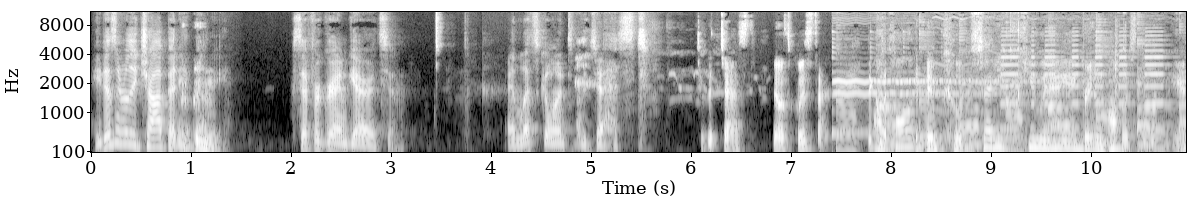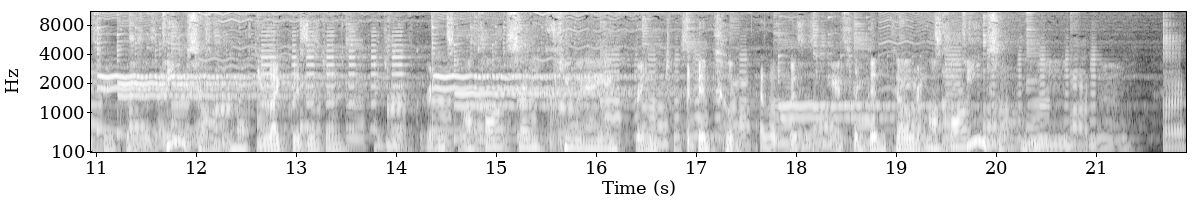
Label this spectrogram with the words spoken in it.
He doesn't really chop anybody, except for Graham Garrettson. And let's go on to the test. to the test. No, it's quiz time. I'll call The it big cool Seddy Q and A. Brain I'll- twister. Answering quizzes. Theme song. Do you like quizzes, John? I do love quizzes. Brainstorm. I'll call it Seddy Q and A. Brain twist. The Bimco. I love quizzes. Answer. The Bimco I'll call it theme song. Mm, no.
